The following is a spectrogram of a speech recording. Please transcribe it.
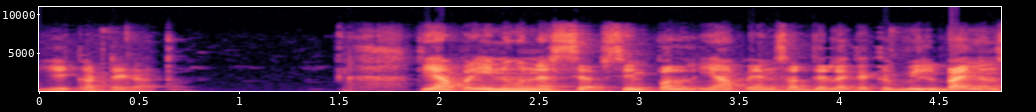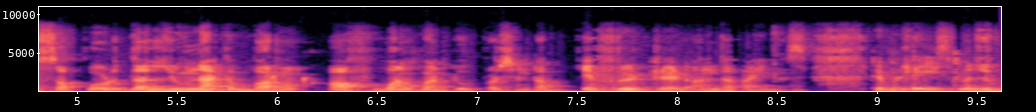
ये कटेगा तो। तो यहाँ पर इन्होंने सिंपल यहाँ पर आंसर दे लगा कि will balance support the Luna burn of 1.2 percent of every trade on the Binance definitely इसमें जो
